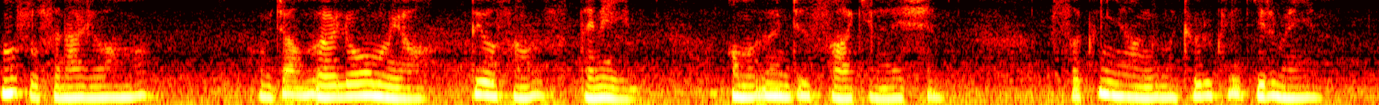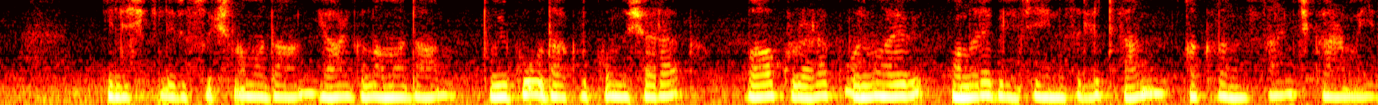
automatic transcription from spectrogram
Nasıl senaryo ama? Hocam öyle olmuyor diyorsanız deneyin. Ama önce sakinleşin. Sakın yangına körükle girmeyin. İlişkileri suçlamadan, yargılamadan, duygu odaklı konuşarak, bağ kurarak onara- onarabileceğinizi lütfen aklınızdan çıkarmayın.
